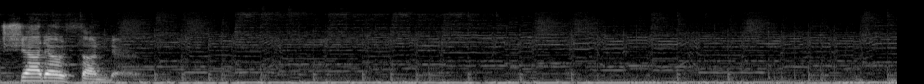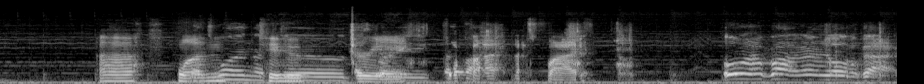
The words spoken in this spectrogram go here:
Shadow Thunder. Uh, That's one, one, that's two, two, that's three, three, four, five. five. That's five. Oh my god, oh my god.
